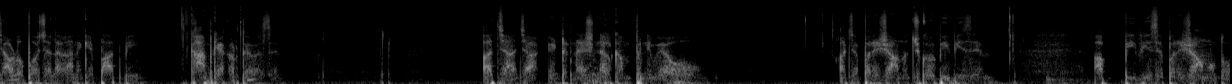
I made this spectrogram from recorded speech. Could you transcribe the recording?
झाड़ू पोछा लगाने के बाद भी काम क्या करते हो वैसे? अच्छा अच्छा इंटरनेशनल कंपनी में हो। अच्छा परेशान हो चुके हो बीबी से। अब बीबी से परेशान हो तो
